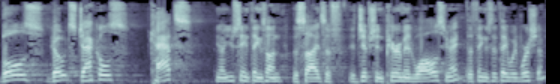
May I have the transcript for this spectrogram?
Bulls, goats, jackals, Cats, you know, you've seen things on the sides of Egyptian pyramid walls, right? The things that they would worship.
